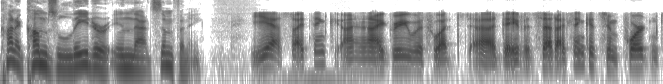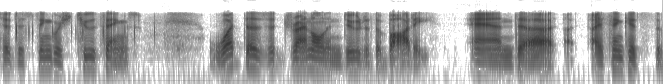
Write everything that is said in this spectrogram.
kind of comes later in that symphony. Yes, I think, and I agree with what uh, David said. I think it's important to distinguish two things. What does adrenaline do to the body? And uh, I think it's the,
